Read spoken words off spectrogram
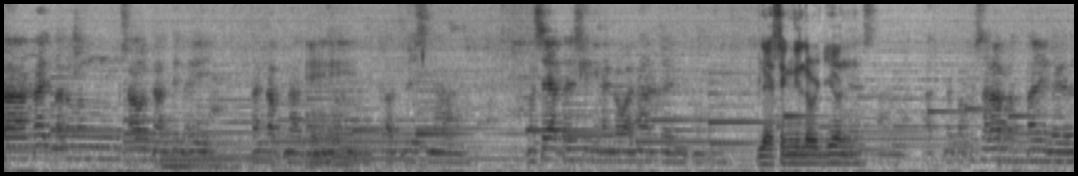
ah, kahit anumang sahod natin ay tanggap natin. At least na masaya tayo sa ginagawa natin. Blessing ni Lord yun. Yes. At nagpapasalamat tayo dahil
